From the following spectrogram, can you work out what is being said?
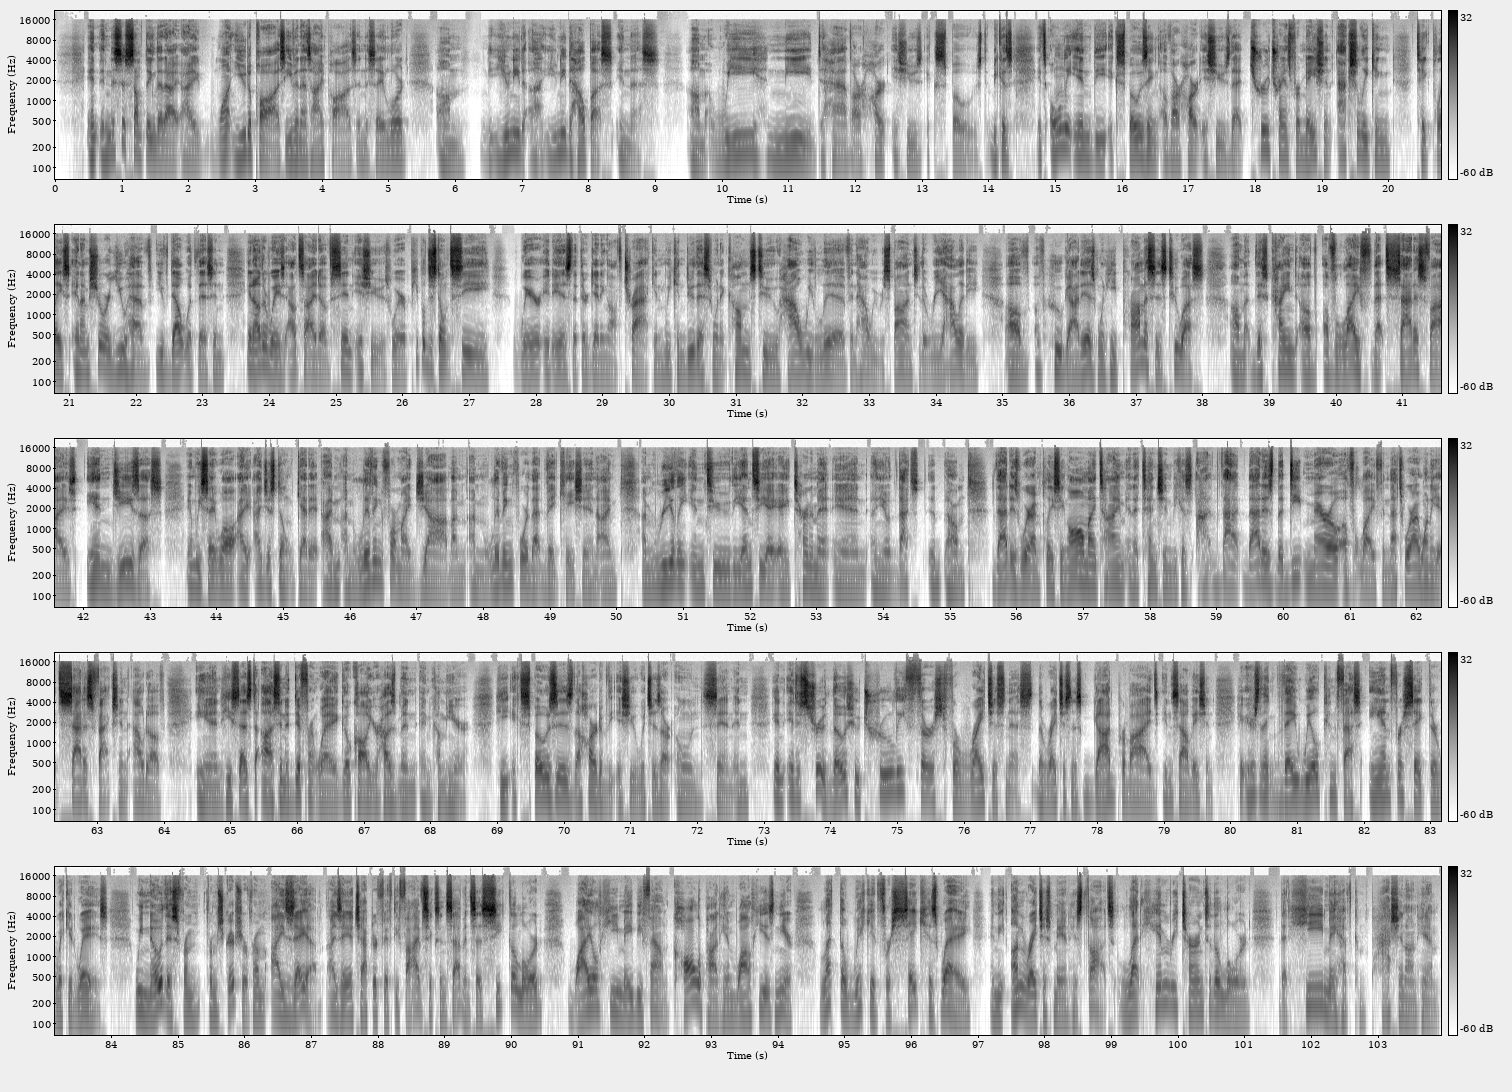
And, and this is something that I, I want you to pause, even as I pause, and to say, Lord, um, you need uh, you need to help us in this. Um, we need to have our heart issues exposed because it's only in the exposing of our heart issues that true transformation actually can take place. And I'm sure you have you've dealt with this in in other ways outside of sin issues where people just don't see where it is that they're getting off track. And we can do this when it comes to how we live and how we respond to the reality of, of who God is when He promises to us um, this kind of, of life that satisfies in Jesus. And we say, Well, I, I just don't get it. I'm, I'm living for my job, I'm, I'm living for that vacation. I'm, I'm really into the NCAA tournament. And, and you know, that's um, that is where I'm placing all my time time and attention because I, that that is the deep marrow of life. And that's where I want to get satisfaction out of. And he says to us in a different way go call your husband and come here. He exposes the heart of the issue which is our own sin. And and it is true those who truly thirst for righteousness the righteousness God provides in salvation here's the thing they will confess and forsake their wicked ways. We know this from from scripture from Isaiah. Isaiah Isaiah chapter 55, 6 and 7 says, Seek the Lord while he may be found. Call upon him while he is near. Let the wicked forsake his way and the unrighteous man his thoughts. Let him return to the Lord that he may have compassion on him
